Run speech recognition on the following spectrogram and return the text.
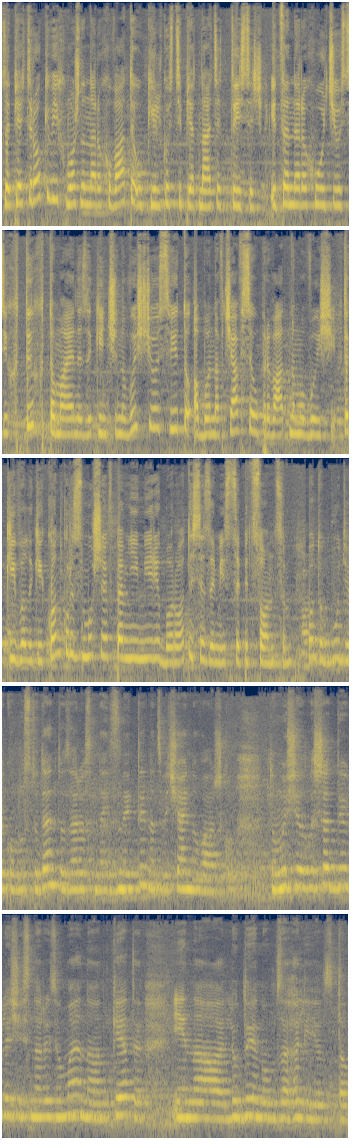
За п'ять років їх можна нарахувати у кількості 15 тисяч, і це не рахуючи усіх тих, хто має незакінчену вищу освіту або навчався у приватному виші. Такий великий конкурс змушує в певній мірі боротися за місце під сонцем. Роботу будь-якому студенту зараз не- знайти надзвичайно важко, тому що лише дивлячись на резюме, на анкети і на людину взагалі там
